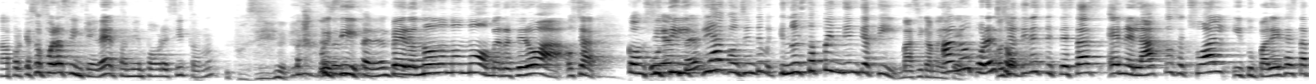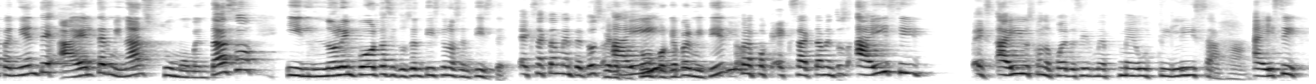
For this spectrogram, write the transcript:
Ah, porque eso fuera sin querer también, pobrecito, ¿no? Pues sí, pues Es sí, diferente. pero no, no, no, no, me refiero a, o sea, ¿Consciente? utili- ya, consciente, que no está pendiente a ti, básicamente. Ah, no, por eso. O sea, tienes, te, te estás en el acto sexual y tu pareja está pendiente a él terminar su momentazo y no le importa si tú sentiste o no sentiste. Exactamente. Entonces Pero pues, ahí. ¿cómo? ¿por qué permitirlo? Pero porque, exactamente. Entonces ahí sí. Es, ahí es cuando puedes decir, me, me utiliza. Ajá. Ahí sí.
